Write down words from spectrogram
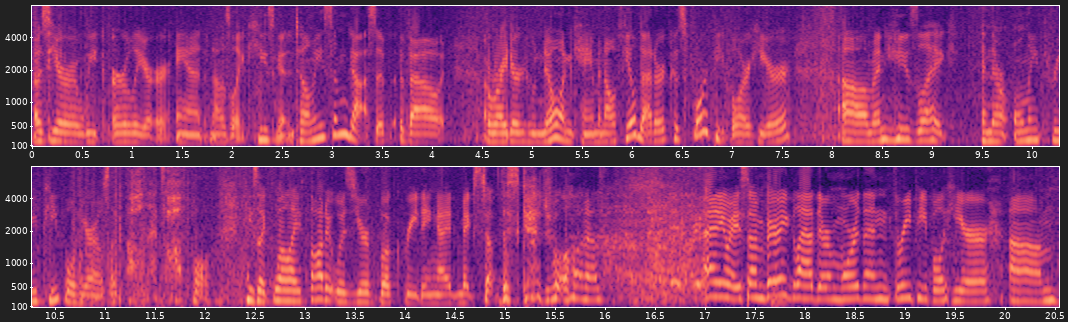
I was here a week earlier, and, and I was like, he's going to tell me some gossip about a writer who no one came, and I'll feel better because four people are here. Um, and he's like, and there are only three people here. I was like, oh, that's awful. He's like, well, I thought it was your book reading. I had mixed up the schedule. And I was... anyway, so I'm very glad there are more than three people here. Um,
